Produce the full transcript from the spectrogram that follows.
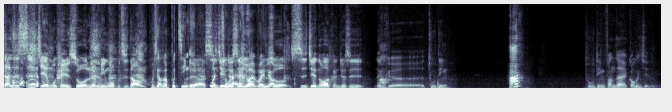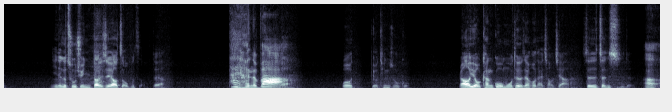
但是事件我可以说，人名我不知道。我想说不经意的事件就是有，比如说事件的话，可能就是那个图钉啊，图钉放在高跟鞋里面，你那个出去，你到底是要走不走？对啊，太狠了吧！我有听说过，然后有看过模特在后台吵架，这是真实的啊。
